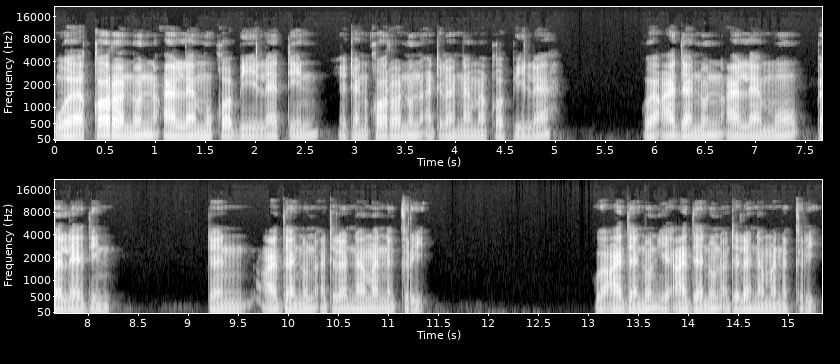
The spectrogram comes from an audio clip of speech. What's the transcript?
Wa koronun alamu qabilatin. Ya, dan koronun adalah nama qabilah wa adanun alamu baladin. Dan adanun adalah nama negeri. Wa adanun, ya adanun adalah nama negeri.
